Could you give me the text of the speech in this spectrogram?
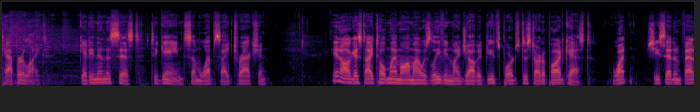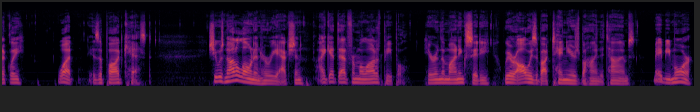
Tapper Light, getting an assist to gain some website traction. In August, I told my mom I was leaving my job at Butte Sports to start a podcast. What? She said emphatically. What is a podcast? She was not alone in her reaction. I get that from a lot of people. Here in the mining city, we are always about 10 years behind the times, maybe more.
